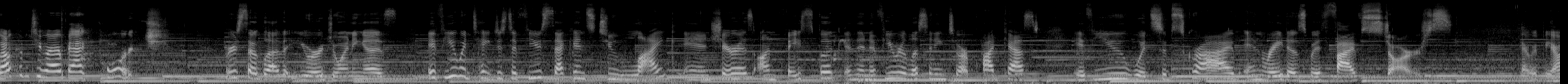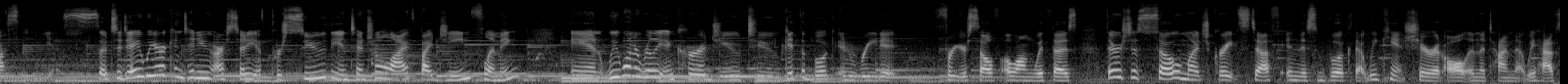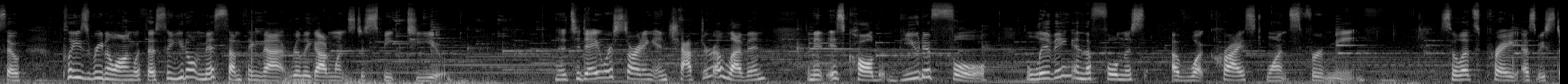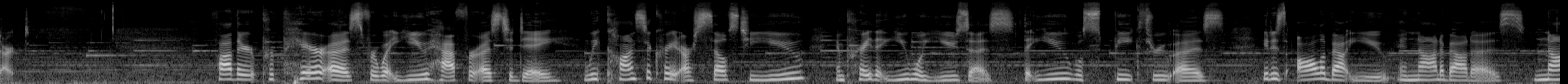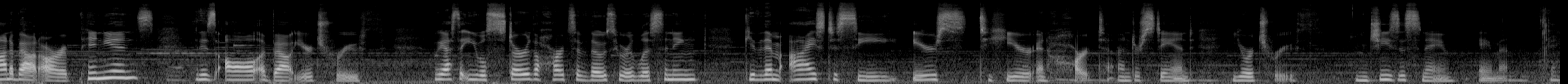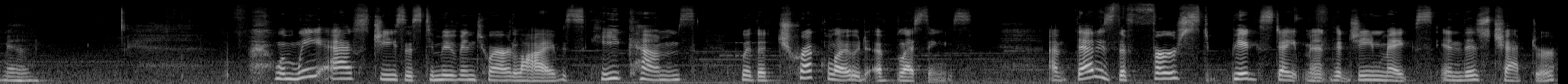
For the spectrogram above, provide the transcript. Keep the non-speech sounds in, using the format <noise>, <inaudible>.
welcome to our back porch. We're so glad that you are joining us. If you would take just a few seconds to like and share us on Facebook, and then if you are listening to our podcast, if you would subscribe and rate us with five stars. That would be awesome. Yes. So today we are continuing our study of Pursue the Intentional Life by Jean Fleming, and we want to really encourage you to get the book and read it for yourself along with us. There's just so much great stuff in this book that we can't share it all in the time that we have. So please read along with us so you don't miss something that really God wants to speak to you. Now, today we're starting in chapter 11, and it is called Beautiful Living in the Fullness of What Christ Wants for Me. So let's pray as we start. Father, prepare us for what you have for us today. We consecrate ourselves to you and pray that you will use us, that you will speak through us. It is all about you and not about us, not about our opinions. It is all about your truth. We ask that you will stir the hearts of those who are listening, give them eyes to see, ears to hear, and heart to understand your truth. In Jesus' name, amen. Amen. When we ask Jesus to move into our lives, he comes with a truckload of blessings. Uh, that is the first big statement that Jean makes in this chapter.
